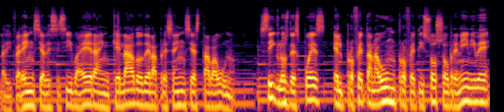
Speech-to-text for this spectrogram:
La diferencia decisiva era en qué lado de la presencia estaba uno. Siglos después, el profeta Nahum profetizó sobre Nínive,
